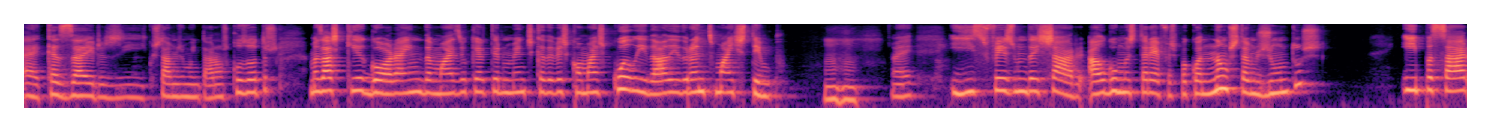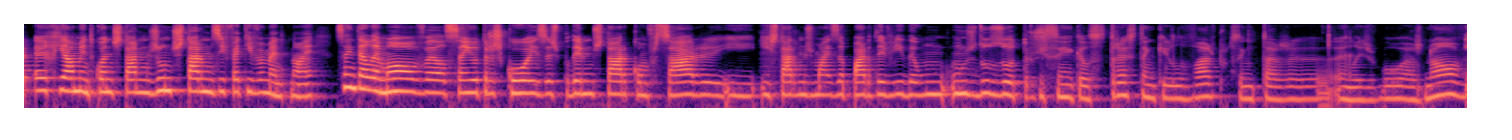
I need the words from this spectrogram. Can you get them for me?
uh, caseiros e gostávamos muito de estar uns com os outros, mas acho que agora ainda mais eu quero ter momentos cada vez com mais qualidade e durante mais tempo. Uhum. É? E isso fez-me deixar algumas tarefas para quando não estamos juntos e passar a realmente, quando estarmos juntos, estarmos efetivamente, não é? Sem telemóvel, sem outras coisas, podermos estar, conversar e, e estarmos mais a par da vida um, uns dos outros. E sem aquele stress tenho que ir levar porque tenho que estar uh, em Lisboa às nove.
